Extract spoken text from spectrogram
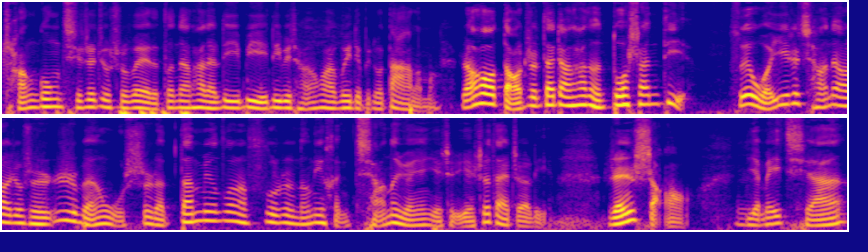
长弓其实就是为了增加它的利弊，利弊长的话威力不就大了吗？然后导致再加上它的多山地。所以我一直强调的就是日本武士的单兵作战素质能力很强的原因，也是也是在这里，人少也没钱，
